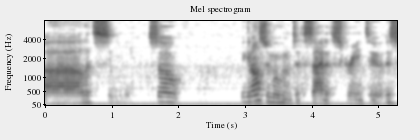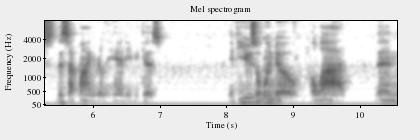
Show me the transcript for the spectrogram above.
Uh, let's see. So we can also move them to the side of the screen too. This this I find really handy because if you use a window a lot, then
